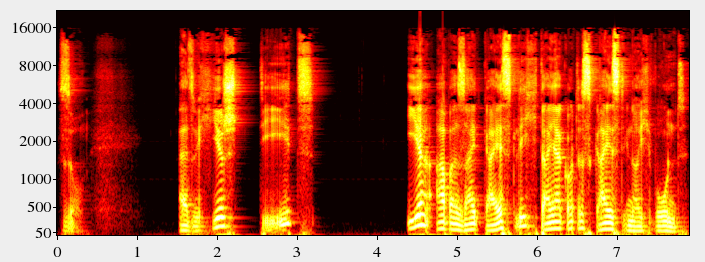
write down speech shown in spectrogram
So. Also hier steht, Ihr aber seid geistlich, da ja Gottes Geist in euch wohnt.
